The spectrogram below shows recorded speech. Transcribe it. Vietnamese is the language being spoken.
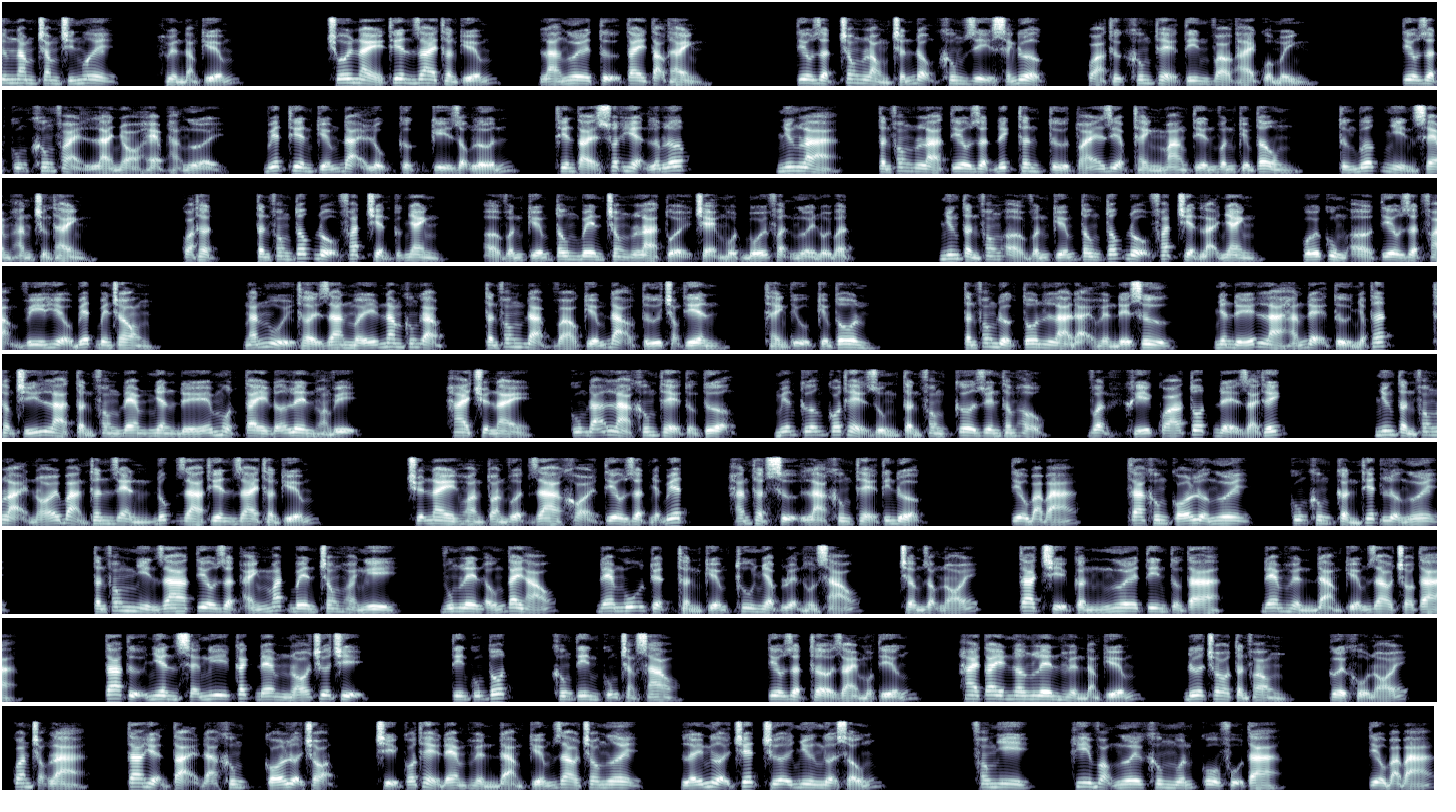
chương 590, huyền đảm kiếm. Trôi này thiên giai thần kiếm, là ngươi tự tay tạo thành. Tiêu giật trong lòng chấn động không gì sánh được, quả thực không thể tin vào thải của mình. Tiêu giật cũng không phải là nhỏ hẹp hạng người, biết thiên kiếm đại lục cực kỳ rộng lớn, thiên tài xuất hiện lớp lớp. Nhưng là, Tần Phong là tiêu giật đích thân từ toái diệp thành mang tiến vấn kiếm tông, từng bước nhìn xem hắn trưởng thành. Quả thật, Tần Phong tốc độ phát triển cực nhanh, ở vấn kiếm tông bên trong là tuổi trẻ một bối phận người nổi bật. Nhưng Tần Phong ở vấn kiếm tông tốc độ phát triển lại nhanh, cuối cùng ở tiêu giật phạm vi hiểu biết bên trong. Ngắn ngủi thời gian mấy năm không gặp, Tần Phong đạp vào kiếm đạo tứ trọng thiên, thành tựu kiếm tôn. Tần Phong được tôn là đại huyền đế sư, nhân đế là hắn đệ tử nhập thất, thậm chí là Tần Phong đem nhân đế một tay đỡ lên hoàng vị. Hai chuyện này, cũng đã là không thể tưởng tượng, miễn cưỡng có thể dùng Tần Phong cơ duyên thâm hậu, vận khí quá tốt để giải thích. Nhưng Tần Phong lại nói bản thân rèn đúc ra thiên giai thần kiếm. Chuyện này hoàn toàn vượt ra khỏi tiêu giật nhận biết, hắn thật sự là không thể tin được. Tiêu ba bá, ta không có lừa ngươi, cũng không cần thiết lừa ngươi. Tần Phong nhìn ra tiêu giật ánh mắt bên trong hoài nghi, vung lên ống tay áo, đem ngũ tuyệt thần kiếm thu nhập luyện hồn sáo, trầm giọng nói, ta chỉ cần ngươi tin tưởng ta, đem huyền đảm kiếm giao cho ta. Ta tự nhiên sẽ nghĩ cách đem nó chữa trị. Tin cũng tốt, không tin cũng chẳng sao. Tiêu giật thở dài một tiếng, hai tay nâng lên huyền đảm kiếm, đưa cho Tần Phong, cười khổ nói, quan trọng là, ta hiện tại đã không có lựa chọn, chỉ có thể đem huyền đảm kiếm giao cho ngươi, lấy ngựa chết chữa như ngựa sống. Phong nhi, hy vọng ngươi không muốn cô phụ ta. Tiêu bà bá.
